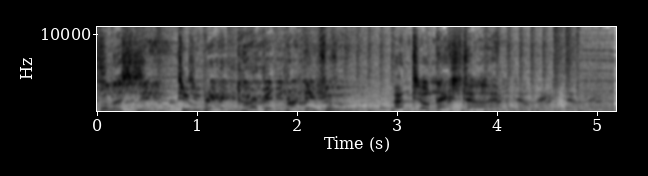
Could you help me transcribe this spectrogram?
For listening to Red Carpet Rendezvous. Until next time.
